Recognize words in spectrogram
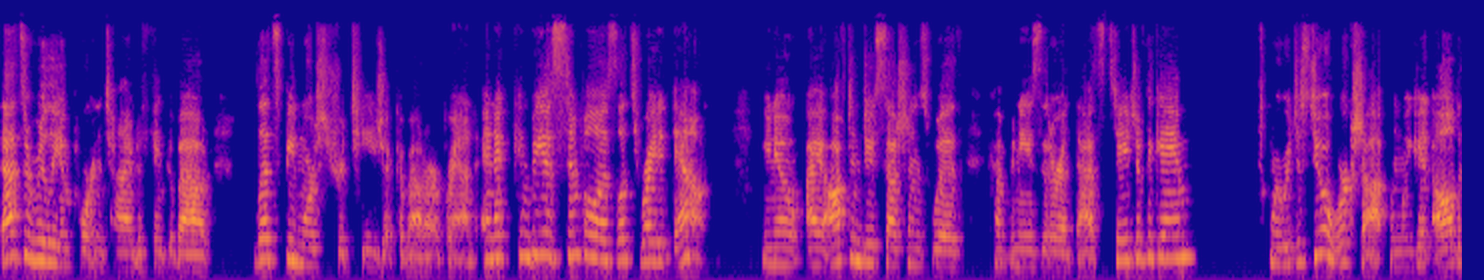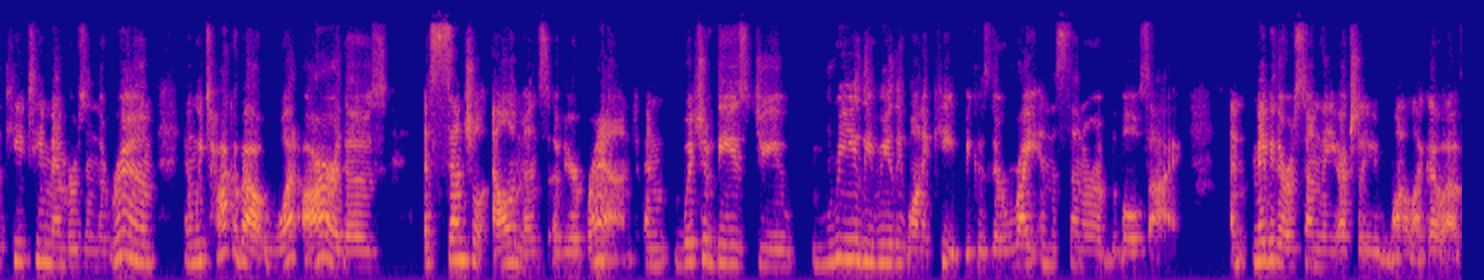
That's a really important time to think about let's be more strategic about our brand. And it can be as simple as let's write it down. You know i often do sessions with companies that are at that stage of the game where we just do a workshop and we get all the key team members in the room and we talk about what are those essential elements of your brand? And which of these do you really really want to keep? Because they're right in the center of the bullseye. And maybe there are some that you actually want to let go of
